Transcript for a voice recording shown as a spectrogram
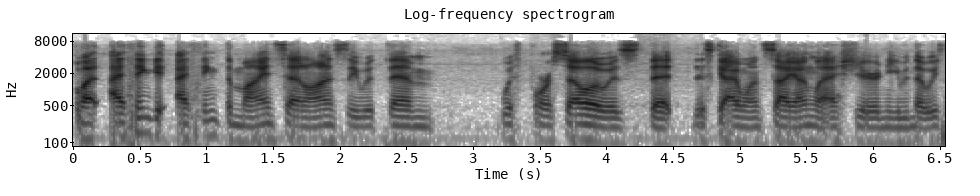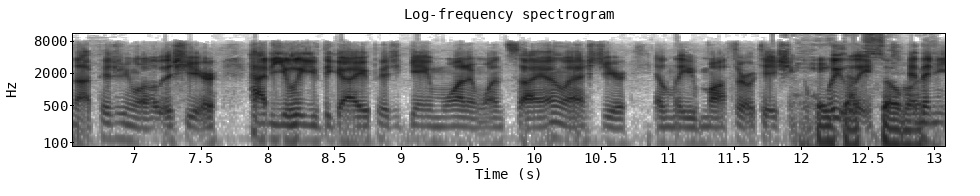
But I think I think the mindset, honestly, with them, with Porcello, is that this guy won Cy Young last year, and even though he's not pitching well this year, how do you leave the guy who pitched Game One and won Cy Young last year and leave him off the rotation completely? so much. And then, you,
